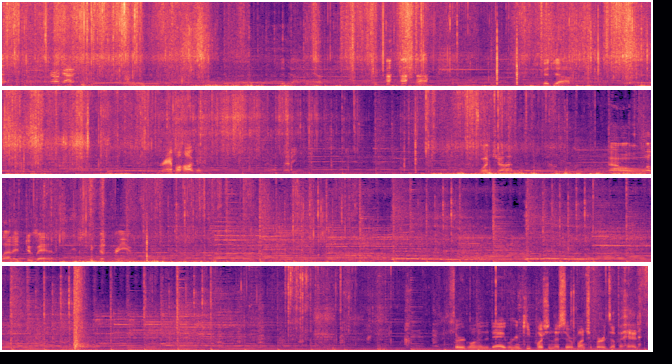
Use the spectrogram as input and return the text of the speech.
Arrow got it. Good job. Grandpa hugging. One shot? Oh, well, that ain't too bad. Third one of the day. We're gonna keep pushing this. There are a bunch of birds up ahead.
